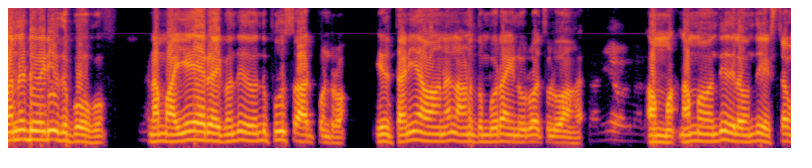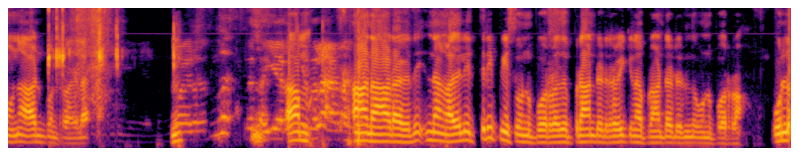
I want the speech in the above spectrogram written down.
பன்னெண்டு வெடி இது போகும். நம்ம ஐயாயிரம் ரூபாய்க்கு வந்து இது வந்து புதுசா ஆட் பண்றோம். இது தனியா வாங்கினாலும் நானூத்தம்பது ரூபா ஐநூறு ரூபா சொல்லுவாங்க. ஆமா நம்ம வந்து இதுல வந்து எக்ஸ்ட்ரா ஒன்று ஆட் பண்றோம் இதுல ஆமா. ஆட் ஆகுது. இந்தாங்க அதுலயே த்ரீ பீஸ் ஒன்று போடுறது பிராண்டட் ரவிக்கு நான் பிராண்டட் இருந்து ஒன்று போடுறோம். உள்ள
